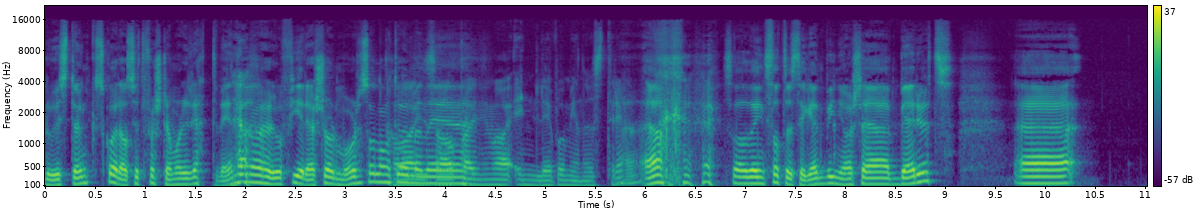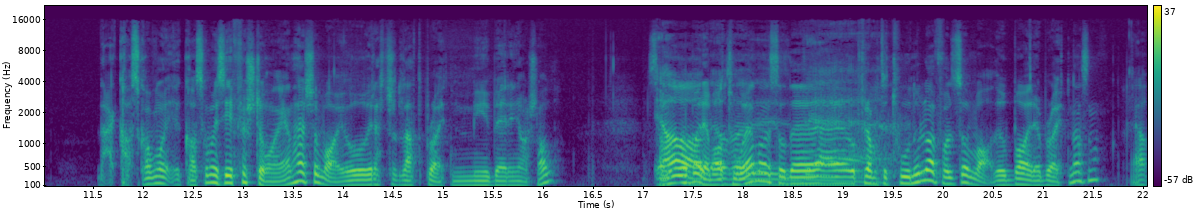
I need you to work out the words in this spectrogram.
Louis Dunk skåra sitt første mål rett rettveien. Ja. har jo fire sjølmål så langt. Hva han men sa at han var endelig på minus tre. ja, så den statistikken begynner å se bedre ut. Eh, nei, hva skal, man, hva skal man si? Første gangen her så var jo rett og slett Brighton mye bedre enn Arsenal. Så Ja, det bare var altså, 2-1. Altså det, det- og Fram til 2-0 i hvert fall så var det jo bare Brighton, nesten. Ja.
